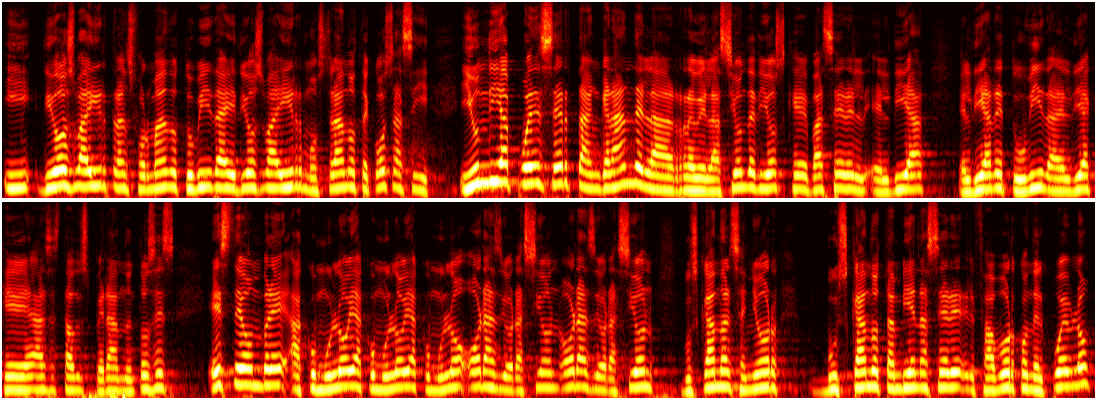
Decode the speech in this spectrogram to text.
y Dios va a ir transformando tu vida y Dios va a ir mostrándote cosas y, y un día puede ser tan grande la revelación de Dios que va a ser el, día el día de tu vida, el día que has estado esperando. Entonces, este hombre acumuló y acumuló y acumuló horas de oración, horas de oración, buscando al Señor, buscando también hacer el favor con el pueblo,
